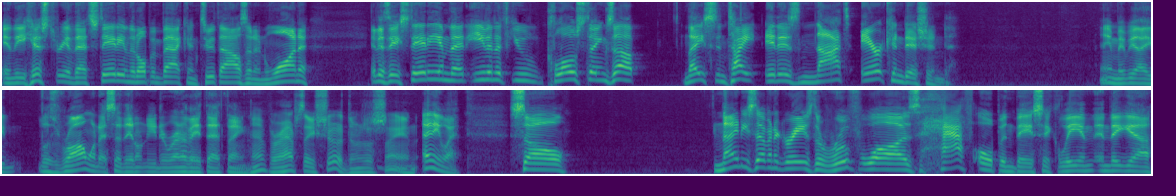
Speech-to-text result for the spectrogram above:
in the history of that stadium that opened back in 2001. It is a stadium that, even if you close things up nice and tight, it is not air conditioned. Hey, maybe I was wrong when I said they don't need to renovate that thing. Eh, perhaps they should. I'm just saying. Anyway, so 97 degrees. The roof was half open, basically, and, and they uh,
